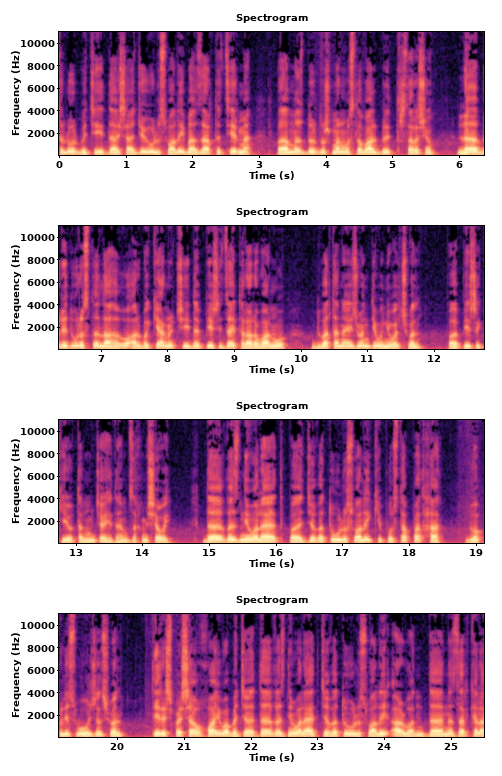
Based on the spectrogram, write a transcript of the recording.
څلور بجې د شاجوی ولسوالۍ بازار ته څیرمه په مزدور دښمن وسلوال برید ترسره شو له برید وروسته له هغو اربکیانو چې د پیښې ځای ته را روان وو دوه تنه یې ژوندي ونیول شول په پیښه کې یو تن مجاهد هم زخمی شوی د غزنی ولایت په جغتو ولسوالۍ کې پوسته فتحه دوه پولیس ووژل شول تېره شپه شاوخوا یوه بجه د غزني ولایت جغتو ولسوالۍ اړوند د نظر کلا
